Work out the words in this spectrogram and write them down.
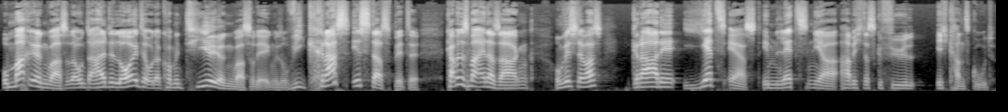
Und mach irgendwas oder unterhalte Leute oder kommentiere irgendwas oder irgendwie so. Wie krass ist das bitte? Kann mir das mal einer sagen? Und wisst ihr was? Gerade jetzt erst, im letzten Jahr, habe ich das Gefühl, ich kann es gut.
